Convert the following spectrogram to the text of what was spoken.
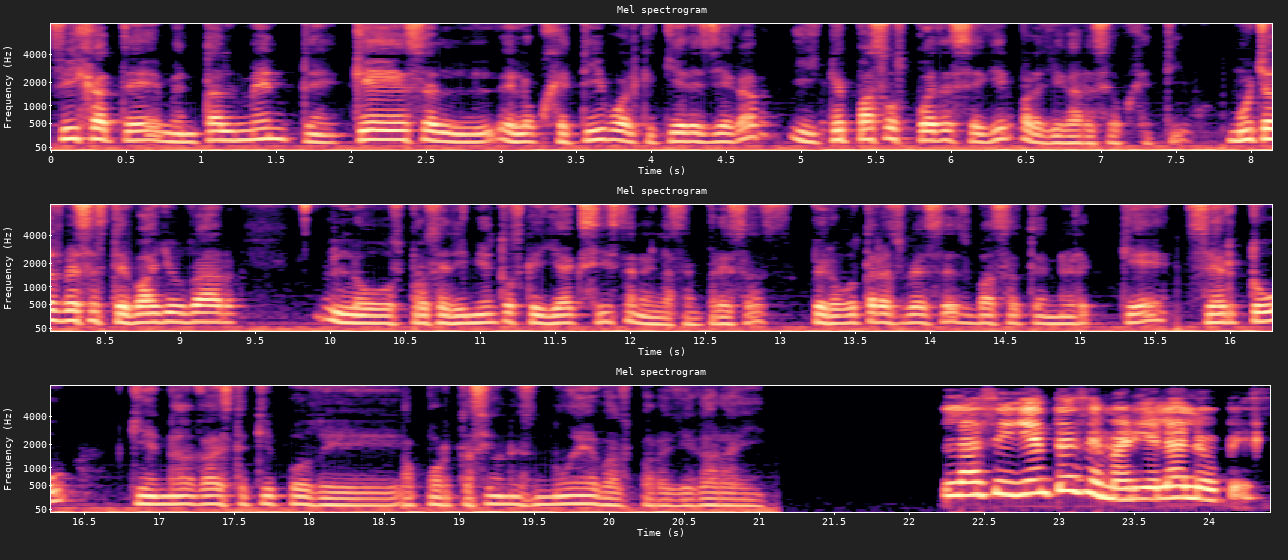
Fíjate mentalmente qué es el, objetivo al que quieres llegar y qué pasos puedes seguir para llegar a ese objetivo. Muchas veces te va a ayudar los procedimientos que ya existen en las empresas, pero otras veces vas a tener que ser tú quien haga este tipo de aportaciones nuevas para llegar ahí. La siguiente es de Mariela López.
